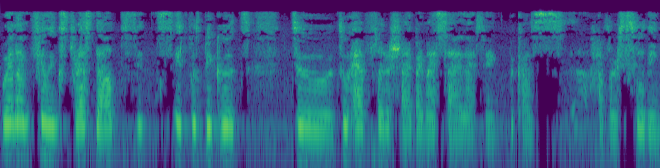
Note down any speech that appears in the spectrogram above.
when I'm feeling stressed out, it would be good to to have Fluttershy by my side. I think because of her soothing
